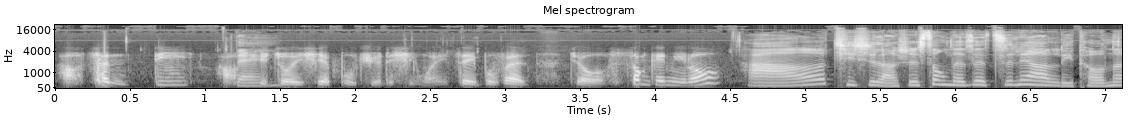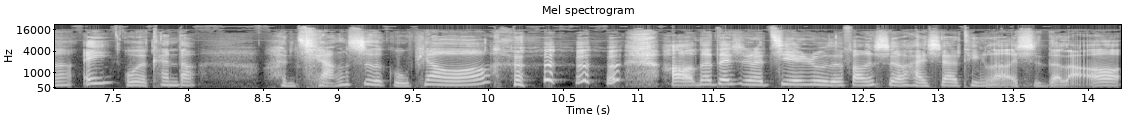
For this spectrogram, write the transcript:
好趁低好去做一些布局的行为，这一部分就送给你喽。好，其实老师送的这资料里头呢，哎，我有看到很强势的股票哦。好，那但是呢，介入的方式还是要听老师的了哦。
